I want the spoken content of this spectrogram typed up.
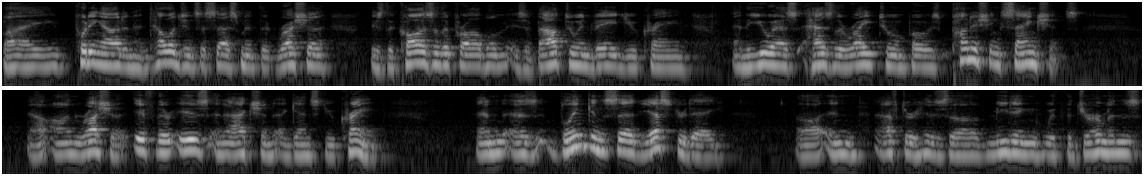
by putting out an intelligence assessment that Russia is the cause of the problem, is about to invade Ukraine, and the U.S. has the right to impose punishing sanctions uh, on Russia if there is an action against Ukraine. And as Blinken said yesterday, uh, in, after his uh, meeting with the Germans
